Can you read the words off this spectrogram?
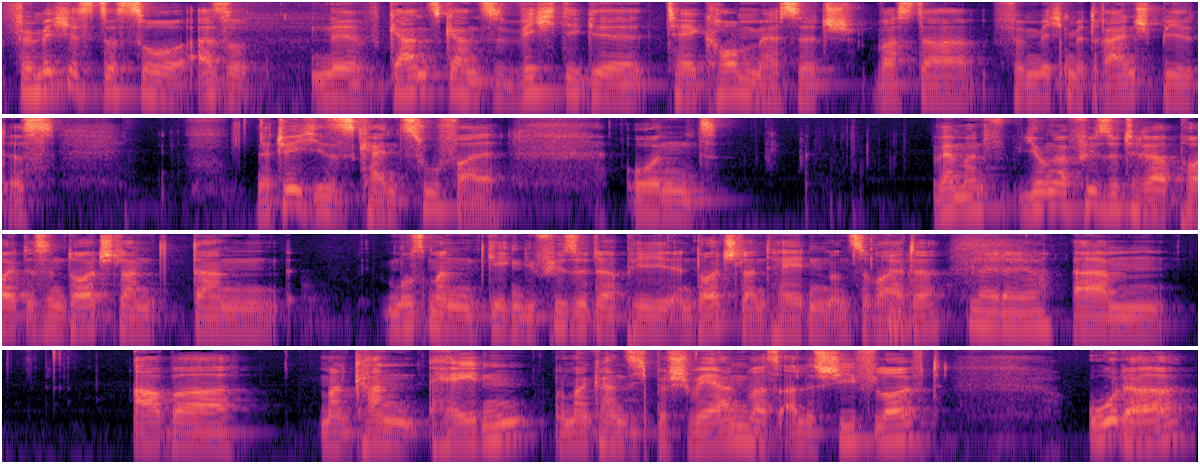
für mich ist das so, also eine ganz, ganz wichtige Take-Home-Message, was da für mich mit reinspielt, ist, natürlich ist es kein Zufall. Und wenn man junger Physiotherapeut ist in Deutschland, dann muss man gegen die Physiotherapie in Deutschland haten und so weiter. Leider ja. Ähm, aber man kann haten und man kann sich beschweren, was alles schief läuft. Oder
